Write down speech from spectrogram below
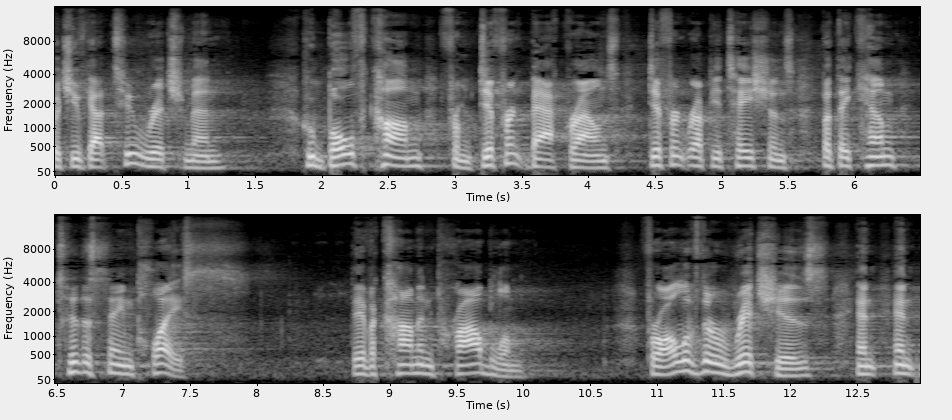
But you've got two rich men who both come from different backgrounds, different reputations, but they come to the same place. They have a common problem. For all of their riches, and, and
